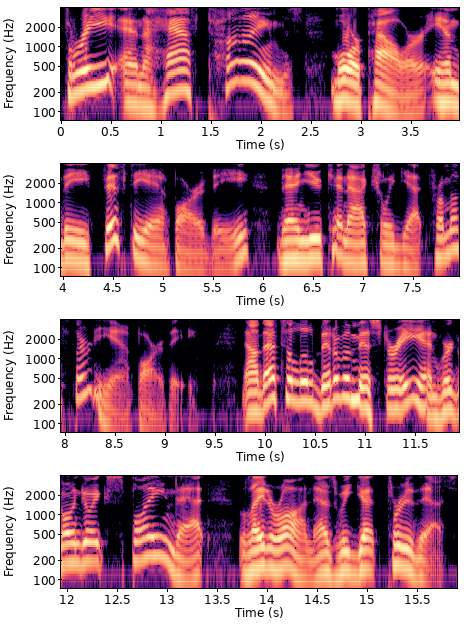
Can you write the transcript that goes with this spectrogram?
three and a half times more power in the 50 amp RV than you can actually get from a 30 amp RV. Now, that's a little bit of a mystery, and we're going to explain that later on as we get through this.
